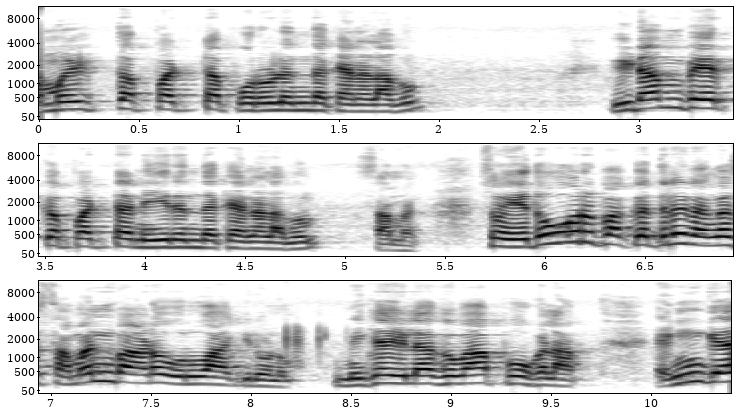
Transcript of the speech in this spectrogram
அமிழ்த்தப்பட்ட பொருள் இந்த கிணளவும் இடம்பெயர்க்கப்பட்ட நீர் இந்த கிணளவும் சமன். ஸோ ஏதோ ஒரு பக்கத்தில் நாங்கள் சமன்பாடை உருவாக்கிடணும். மிக இலகுவாக போகலாம். எங்கே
